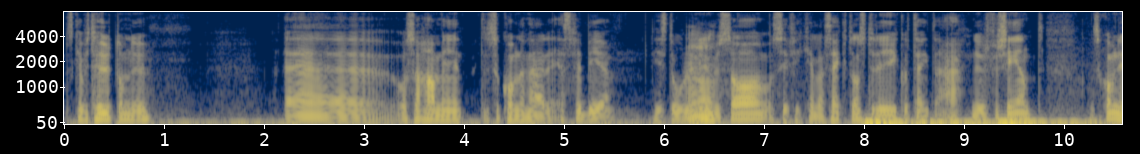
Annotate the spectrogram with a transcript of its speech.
ska vi ta ut dem nu? Eh, och så, vi, så kom den här SVB historien mm. i USA och så fick hela sektorn stryk och tänkte äh, nu är det för sent. Men så kom det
